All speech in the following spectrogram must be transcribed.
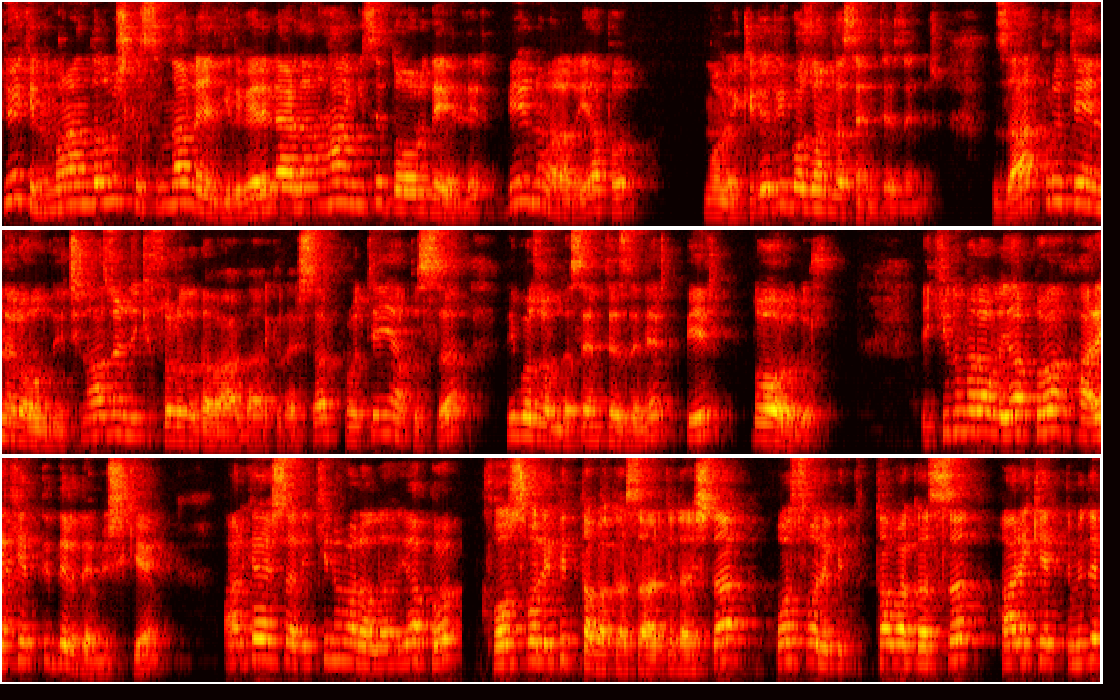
Diyor ki numaralandırılmış kısımlarla ilgili verilerden hangisi doğru değildir? Bir numaralı yapı molekülü ribozomda sentezlenir. Zar proteinleri olduğu için az önceki soruda da vardı arkadaşlar. Protein yapısı ribozomda sentezlenir. Bir doğrudur. 2 numaralı yapı hareketlidir demiş ki. Arkadaşlar 2 numaralı yapı fosfolipid tabakası arkadaşlar. Fosfolipid tabakası hareketli midir?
